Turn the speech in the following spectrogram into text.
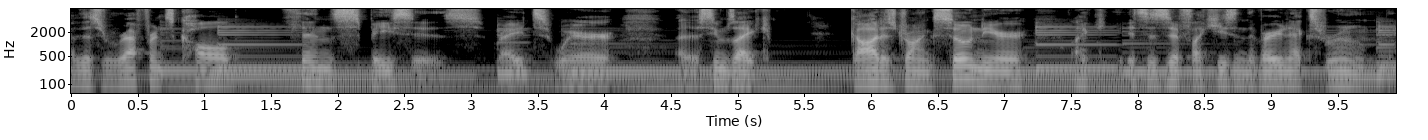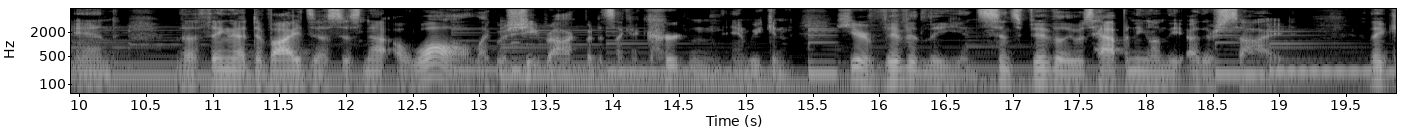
of this reference called thin spaces, right? Where uh, it seems like God is drawing so near, like it's as if like He's in the very next room, and the thing that divides us is not a wall like with sheetrock, but it's like a curtain, and we can hear vividly and sense vividly what's happening on the other side. I think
